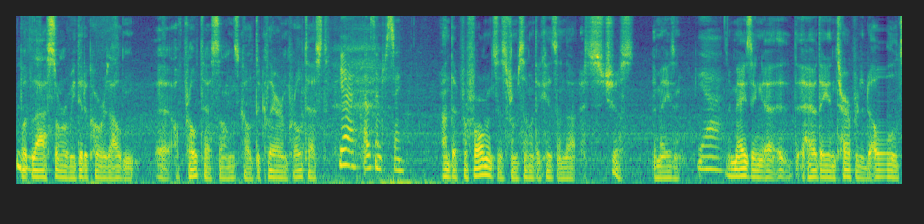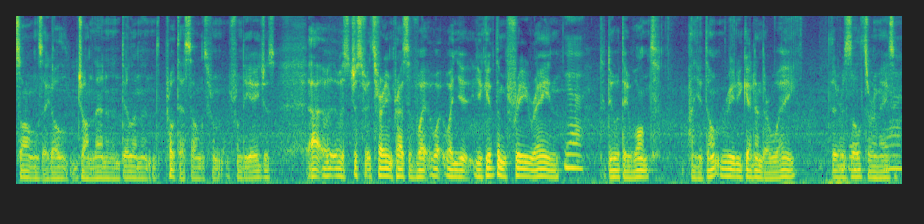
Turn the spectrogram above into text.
but Mm-hmm. last summer we did a covers album uh, of protest songs called "Declare and Protest." Yeah, that was interesting. And the performances from some of the kids on that it's just amazing Yeah. amazing uh, uh, how they interpreted old songs like old john lennon and dylan and protest songs from from the ages uh, it was just it's very impressive wh- wh- when you you give them free reign Yeah. to do what they want and you don't really get in their way the results are amazing Yeah.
